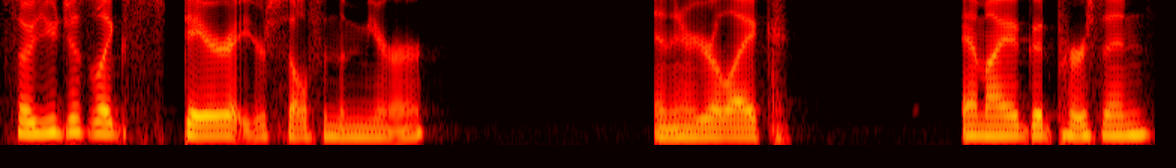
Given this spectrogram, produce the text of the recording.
So you just like stare at yourself in the mirror, and then you're like, "Am I a good person?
